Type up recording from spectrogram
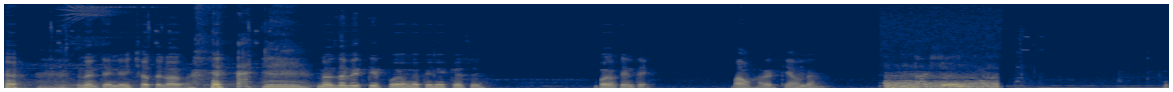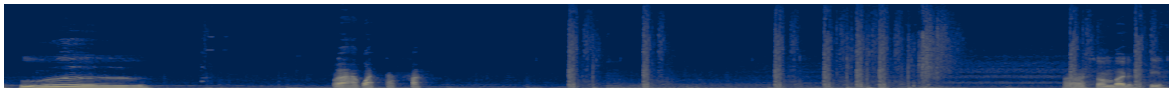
no entendí el te lo hago. No sabía qué forma tenía que hacer bueno gente, vamos a ver qué onda. Uh. Ah, what the fuck. Ah, son varios tiros.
